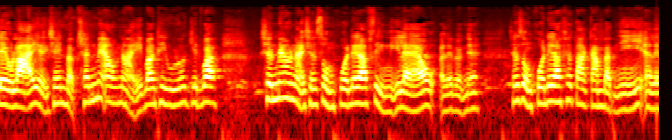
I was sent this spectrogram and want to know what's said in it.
เลวร้ายอย่างเช่น แบบฉันไม่เอาไหน บางทีคุณก็คิดว่า ฉันไม่เอาไหนฉันสมควรได้รับสิ่งนี้แล้วอะไรแบบเนี้ยฉันสมควรได้รับชะตากรรมแบบนี้อะไร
